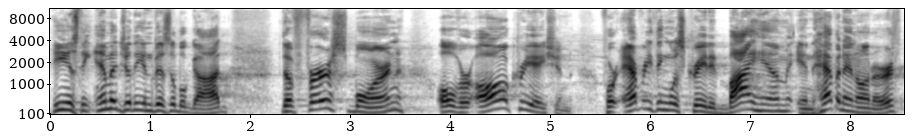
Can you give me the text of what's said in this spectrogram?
He is the image of the invisible God the firstborn over all creation. For everything was created by him in heaven and on earth,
